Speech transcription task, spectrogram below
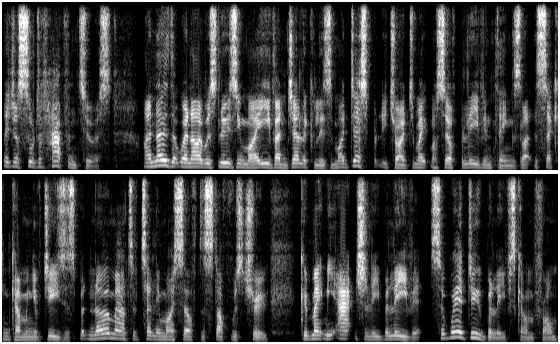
they just sort of happen to us. I know that when I was losing my evangelicalism, I desperately tried to make myself believe in things like the second coming of Jesus, but no amount of telling myself the stuff was true could make me actually believe it. So, where do beliefs come from?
